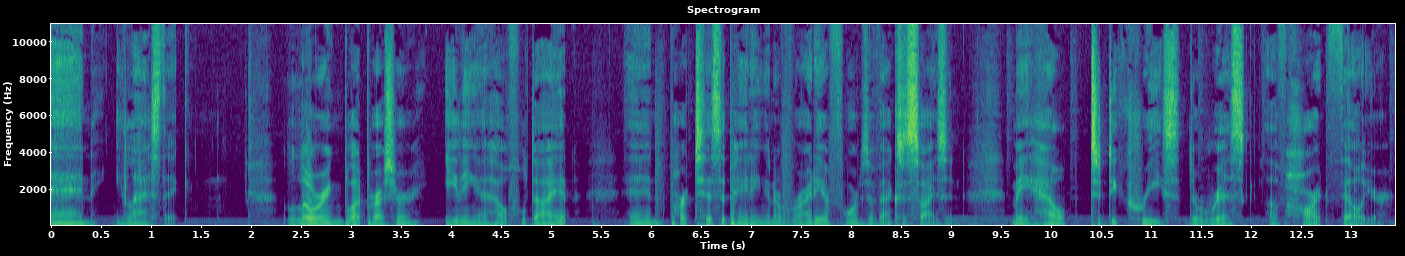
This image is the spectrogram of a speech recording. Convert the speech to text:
and elastic. Lowering blood pressure, eating a healthful diet, and participating in a variety of forms of exercising may help to decrease the risk of heart failure.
